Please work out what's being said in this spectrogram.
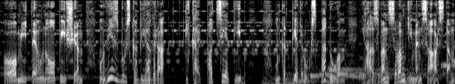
omītēm un opīšiem, un viss būs kā bija agrāk, tikai pacietību, un kad pietrūkst padomu, jāzvan savam ģimenes ārstam.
